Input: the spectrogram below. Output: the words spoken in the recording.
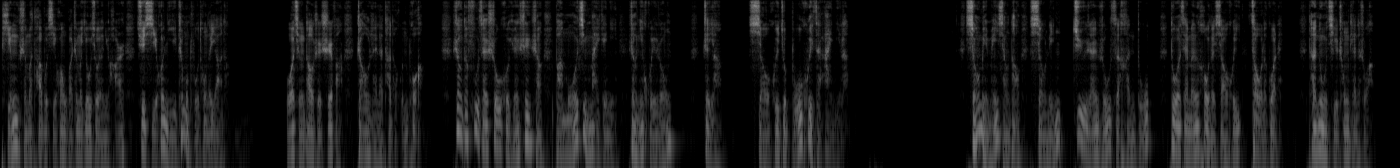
凭什么他不喜欢我这么优秀的女孩，却喜欢你这么普通的丫头？我请道士施法招来了他的魂魄，让他附在售货员身上，把魔镜卖给你，让你毁容，这样小辉就不会再爱你了。小美没想到小林居然如此狠毒，躲在门后的小辉走了过来，他怒气冲天的说：“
